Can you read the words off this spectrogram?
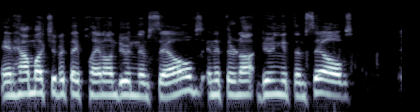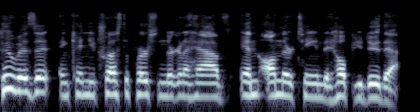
and how much of it they plan on doing themselves. And if they're not doing it themselves, who is it? And can you trust the person they're going to have in on their team to help you do that?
